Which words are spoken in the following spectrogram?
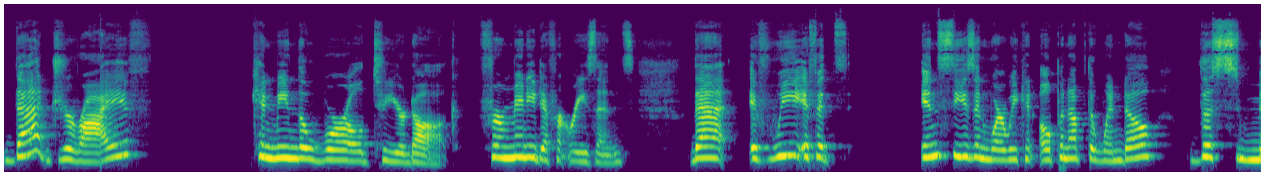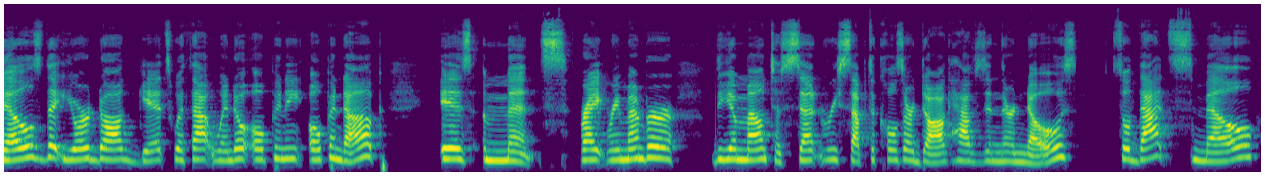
that drive can mean the world to your dog for many different reasons that if we if it's in season where we can open up the window the smells that your dog gets with that window opening opened up is immense right? Remember the amount of scent receptacles our dog has in their nose? So that smell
